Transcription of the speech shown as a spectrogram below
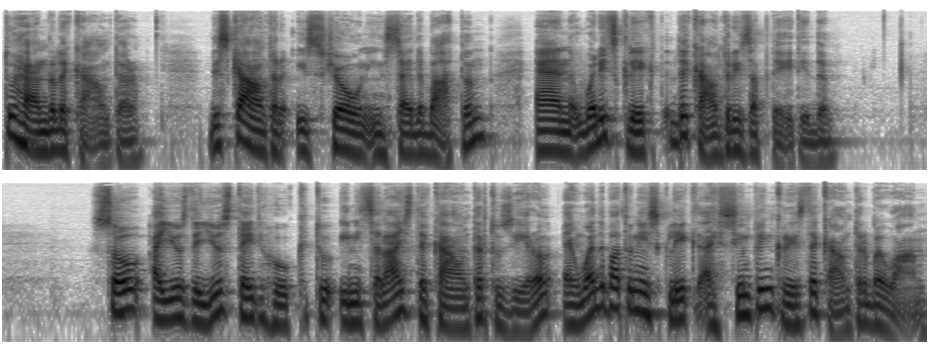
to handle a counter. This counter is shown inside the button, and when it's clicked, the counter is updated. So I use the useState hook to initialize the counter to 0, and when the button is clicked, I simply increase the counter by 1.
